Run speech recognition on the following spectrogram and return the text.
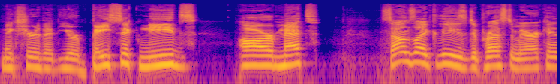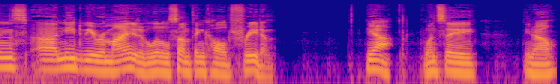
Make sure that your basic needs are met. Sounds like these depressed Americans uh, need to be reminded of a little something called freedom. Yeah. Once they, you know,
